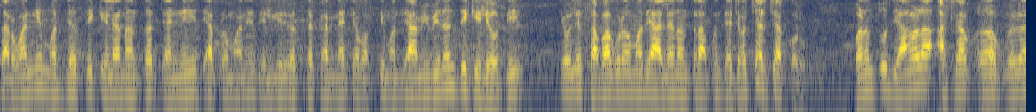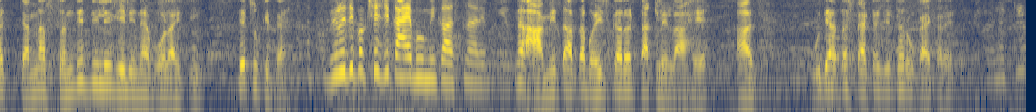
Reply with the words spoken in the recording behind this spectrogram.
सर्वांनी मध्यस्थी केल्यानंतर त्यांनी त्याप्रमाणे दिलगिरी व्यक्त करण्याच्या बाबतीमध्ये आम्ही विनंती केली होती केवळ सभागृहामध्ये आल्यानंतर आपण त्याच्यावर चर्चा करू. परंतु ज्यावेळेला अशा वेळेला त्यांना संधी दिली गेली नाही बोलायची ते चुकीचं आहे. विरोधी पक्षाची काय भूमिका असणार आहे? मग? नाही आम्ही तर आता बहिष्कारच टाकलेला आहे आज. उद्या आता स्ट्रॅटेजी ठरवू काय करायचं ते. नक्कीच.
